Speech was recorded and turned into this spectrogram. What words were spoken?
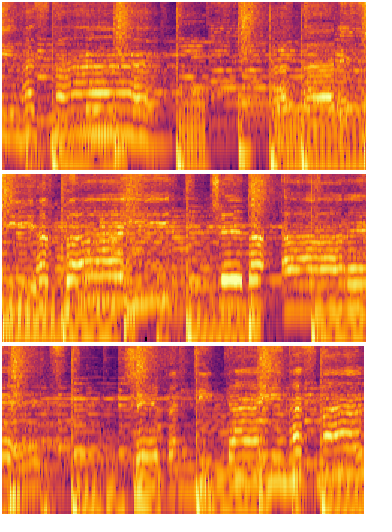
עם הזמן. הארץ היא הבית שבארץ שבנית עם הזמן.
